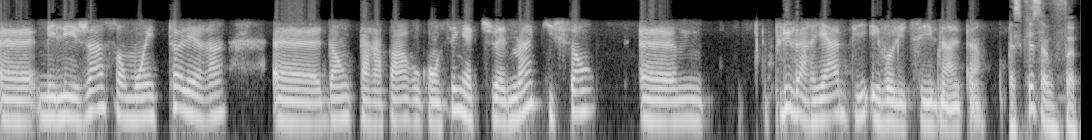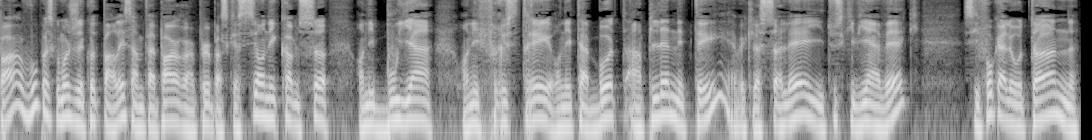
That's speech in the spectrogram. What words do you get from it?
mais les gens sont moins tolérants donc par rapport aux consignes actuellement qui sont plus variable puis évolutive dans le temps. Est-ce que ça vous fait peur, vous? Parce que moi, je vous écoute parler, ça me fait peur un peu. Parce que si on est comme ça, on est bouillant, on est frustré, on est à bout en plein été, avec le soleil et tout ce qui vient avec, s'il faut qu'à l'automne,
